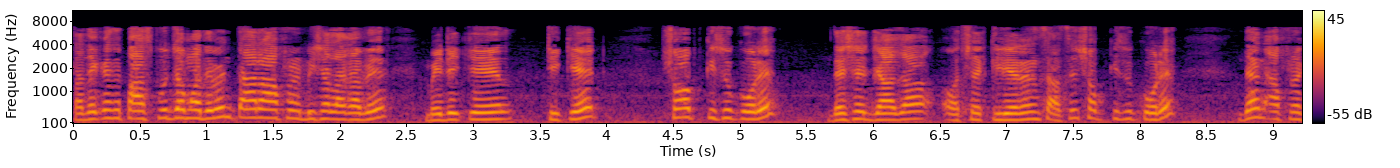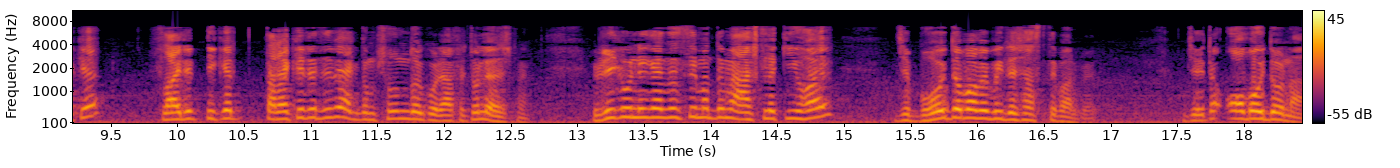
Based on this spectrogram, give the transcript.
তাদের কাছে পাসপোর্ট জমা দেবেন তারা আপনার ভিসা লাগাবে মেডিকেল টিকিট সব কিছু করে দেশের যা যা হচ্ছে ক্লিয়ারেন্স আছে সব কিছু করে দেন আপনাকে ফ্লাইটের টিকিট তারা কেটে দিবে, একদম সুন্দর করে আপনি চলে আসবেন। রিকনিং এজেন্সির মাধ্যমে আসলে কি হয়? যে বৈধভাবে বিদেশ আসতে পারবে। যে এটা অবৈধ না।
